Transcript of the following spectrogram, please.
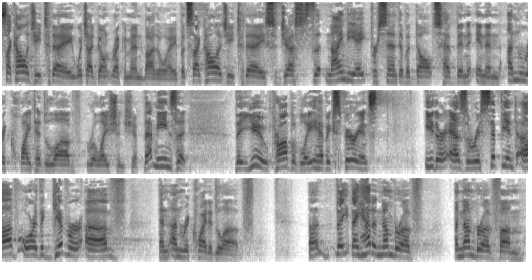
Psychology today, which I don't recommend by the way, but psychology today suggests that 98% of adults have been in an unrequited love relationship. That means that that you probably have experienced either as the recipient of or the giver of an unrequited love. Uh, they, they had a number of a number of um,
